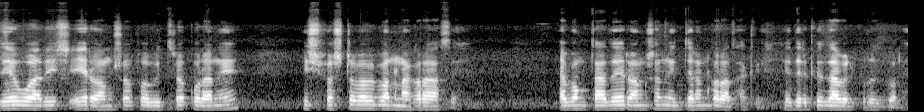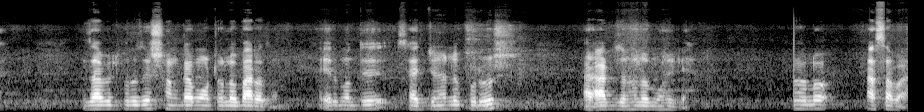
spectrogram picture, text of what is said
যে ওয়ারিশ এর অংশ পবিত্র কোরআনে স্পষ্টভাবে বর্ণনা করা আছে এবং তাদের অংশ নির্ধারণ করা থাকে। এদেরকে জাবিল ফুরুজ বলে। জাবিল ফুরুজের সংখ্যা মোট হলো বারো জন। এর মধ্যে ষাটজন হলো পুরুষ আর আটজন হলো মহিলা। হলো আসাবা।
